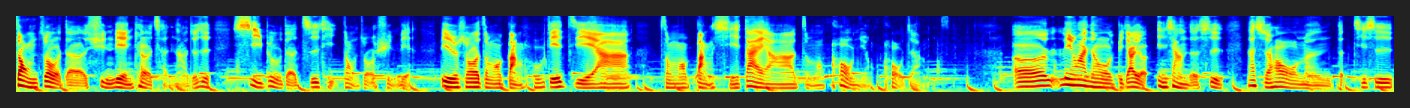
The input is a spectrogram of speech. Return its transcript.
动作的训练课程啊，就是细部的肢体动作训练，例如说怎么绑蝴蝶结啊，怎么绑鞋带啊，怎么扣纽扣这样子。而另外呢，我比较有印象的是，那时候我们的其实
